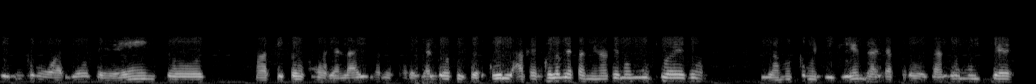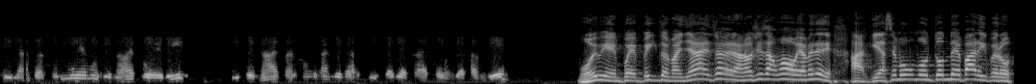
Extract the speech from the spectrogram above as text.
tienen como varios eventos, más que todo como allá en la isla, me parece algo súper cool. Acá en Colombia también hacemos mucho eso, digamos como en diciembre, acá aprovechando muy chévere y la verdad estoy muy emocionado de poder ir y pues nada, estar con grandes artistas de acá de Colombia también. Muy bien, pues Víctor, mañana eso de la noche de San Juan, obviamente, aquí hacemos un montón de party, pero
